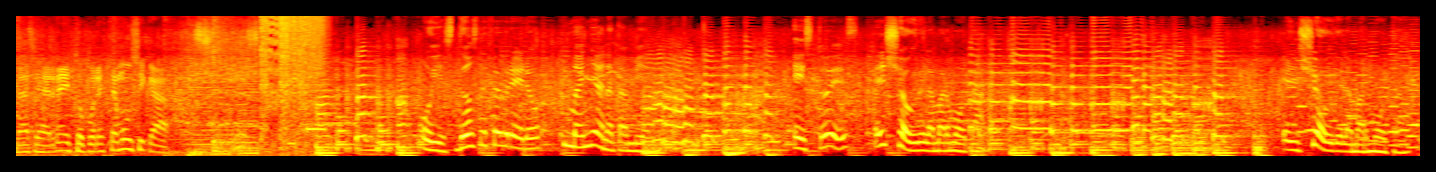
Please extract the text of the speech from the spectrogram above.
Gracias, Ernesto, por esta música. Hoy es 2 de febrero y mañana también. Esto es el show de la marmota. El show de la marmota.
